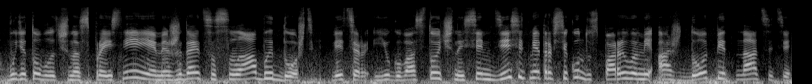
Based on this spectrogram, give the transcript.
Будет облачно с прояснениями, ожидается слабый дождь. Ветер юго-восточный 7-10 метров в секунду с порывами аж до 15.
